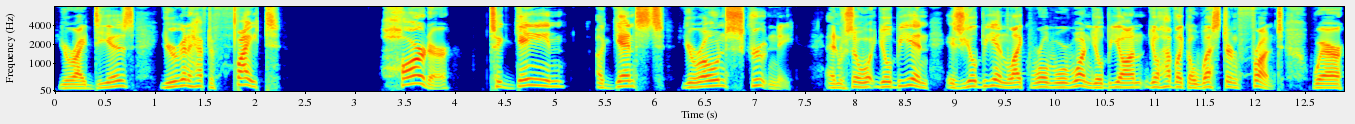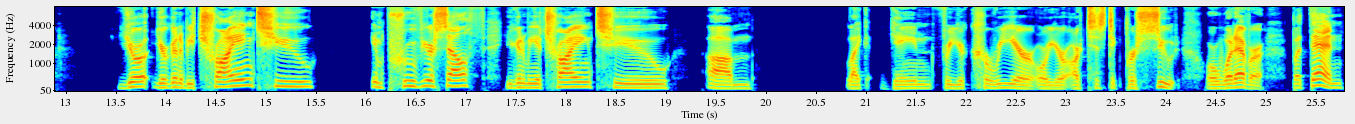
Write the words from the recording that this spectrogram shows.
your ideas you're going to have to fight harder to gain against your own scrutiny and so what you'll be in is you'll be in like World War One. You'll be on. You'll have like a Western Front where you're you're going to be trying to improve yourself. You're going to be trying to um, like gain for your career or your artistic pursuit or whatever. But then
